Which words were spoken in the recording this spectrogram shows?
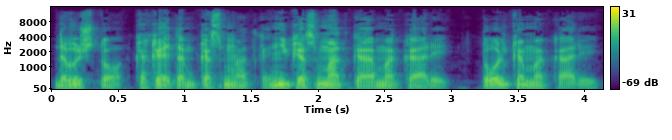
Да вы что, какая там косматка? Не косматка, а Макарий. Только Макарий.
